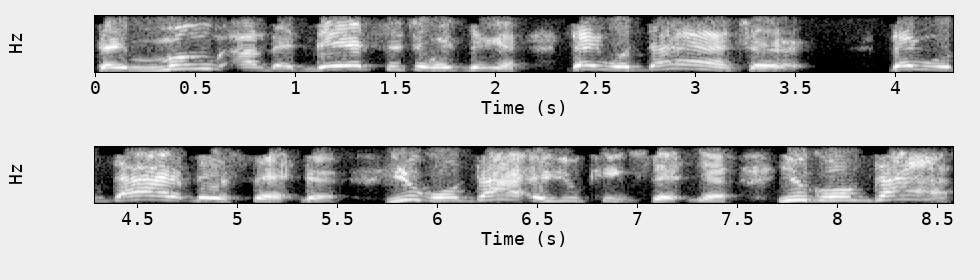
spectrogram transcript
They moved out of that dead situation. They, they will die, church. They will die if they're sat there. You're going to die if you keep sitting there. You're going to die.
